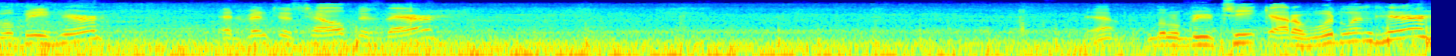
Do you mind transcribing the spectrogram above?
will be here. Adventist Health is there. Yep, little boutique out of Woodland here.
